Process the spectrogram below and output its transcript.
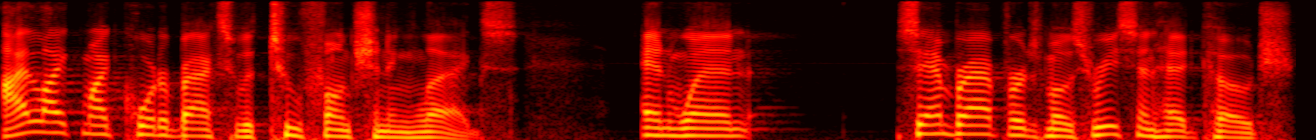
I like my quarterbacks with two functioning legs. And when Sam Bradford's most recent head coach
